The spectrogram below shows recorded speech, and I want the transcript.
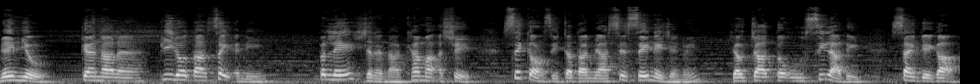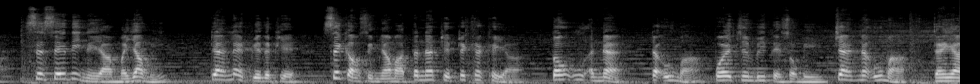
မြိတ်မြို့ကန်နာလန်ပြည်တော်သားစိတ်အနီးပလဲရတနာခမ်းမအရှိစစ်ကောင်စီတပ်သားများစစ်ဆေးနေခြင်းတွင်ယောက်ျား3ဦးစီးလာသည့်ဆိုင်ကယ်ကစစ်ဆေးသည့်နေရာမရောက်မီပြန်လှည့်ပြေးသဖြင့်စစ်ကောင်စီများမှတနက်ဖြစ်ပစ်ခတ်ခဲ့ရာ3ဦးအနက် တအူးမှာပွဲချင်းပြီးတည်ဆုံပြီးကြံ2ဦးမှာဒဏ်ရာ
